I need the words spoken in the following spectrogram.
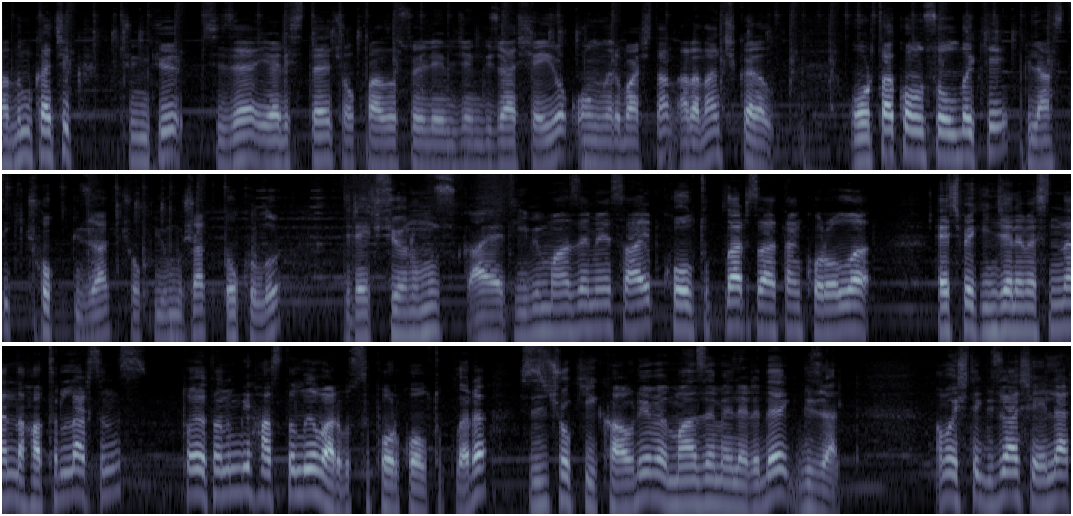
Tadım kaçık. Çünkü size Yaris'te çok fazla söyleyebileceğim güzel şey yok. Onları baştan aradan çıkaralım. Orta konsoldaki plastik çok güzel, çok yumuşak, dokulu. Direksiyonumuz gayet iyi bir malzemeye sahip. Koltuklar zaten Corolla hatchback incelemesinden de hatırlarsınız. Toyota'nın bir hastalığı var bu spor koltuklara. Sizi çok iyi kavruyor ve malzemeleri de güzel. Ama işte güzel şeyler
